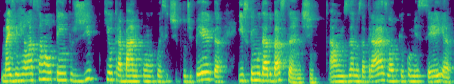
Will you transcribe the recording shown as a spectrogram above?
Mas em relação ao tempo de que eu trabalho com, com esse tipo de perda, isso tem mudado bastante. Há uns anos atrás, logo que eu comecei, há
